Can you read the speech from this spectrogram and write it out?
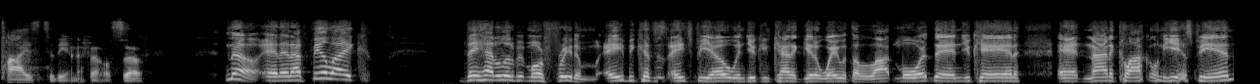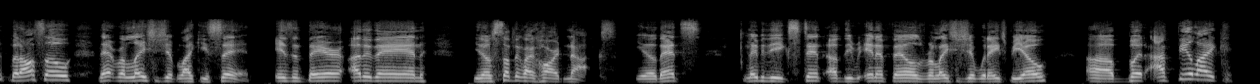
ties to the NFL, so no, and and I feel like they had a little bit more freedom. A because it's HBO and you can kind of get away with a lot more than you can at nine o'clock on ESPN. But also that relationship, like you said, isn't there other than you know something like Hard Knocks. You know that's maybe the extent of the NFL's relationship with HBO. Uh, but I feel like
